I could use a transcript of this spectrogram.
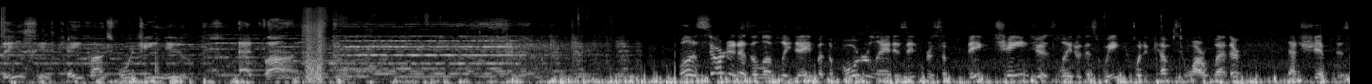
This is KFOX 14 News at 5. Well, it started as a lovely day, but the borderland is in for some big changes later this week when it comes to our weather. That shift is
